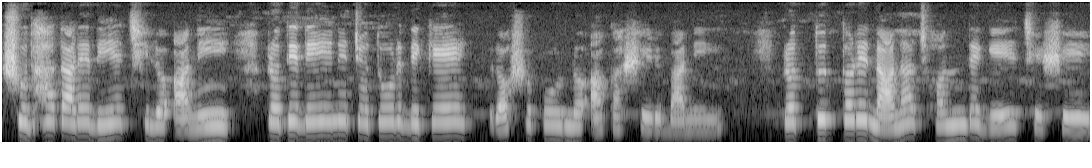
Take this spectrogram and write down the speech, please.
সুধা তারে দিয়েছিল আনি, প্রতিদিন চতুর্দিকে রসপূর্ণ আকাশের বাণী। প্রত্যুত্তরে নানা ছন্দে গেয়েছে সে,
